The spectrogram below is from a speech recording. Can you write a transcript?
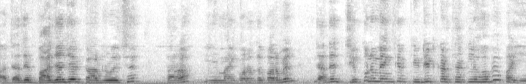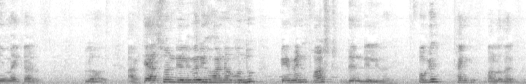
আর যাদের বাজাজের কার্ড রয়েছে তারা ইএমআই করাতে পারবেন। যাদের যে কোনো ব্যাংকের ক্রেডিট কার্ড থাকলে হবে বা ইএমআই কার্ড হবে। আর ক্যাশ অন ডেলিভারি হয় না বন্ধু payment first then delivery okay thank you ভালো থাকবেন।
